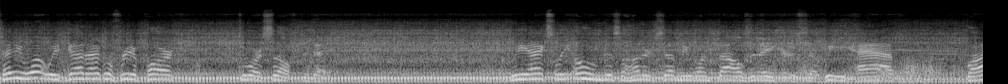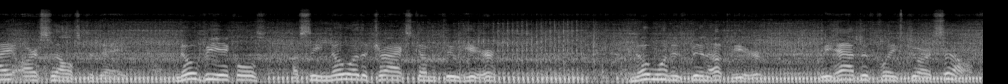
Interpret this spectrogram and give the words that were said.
Tell you what, we've got Agua Fria Park to ourselves today. We actually own this 171,000 acres that we have by ourselves today. No vehicles. I've seen no other tracks coming through here. No one has been up here. We have this place to ourselves.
